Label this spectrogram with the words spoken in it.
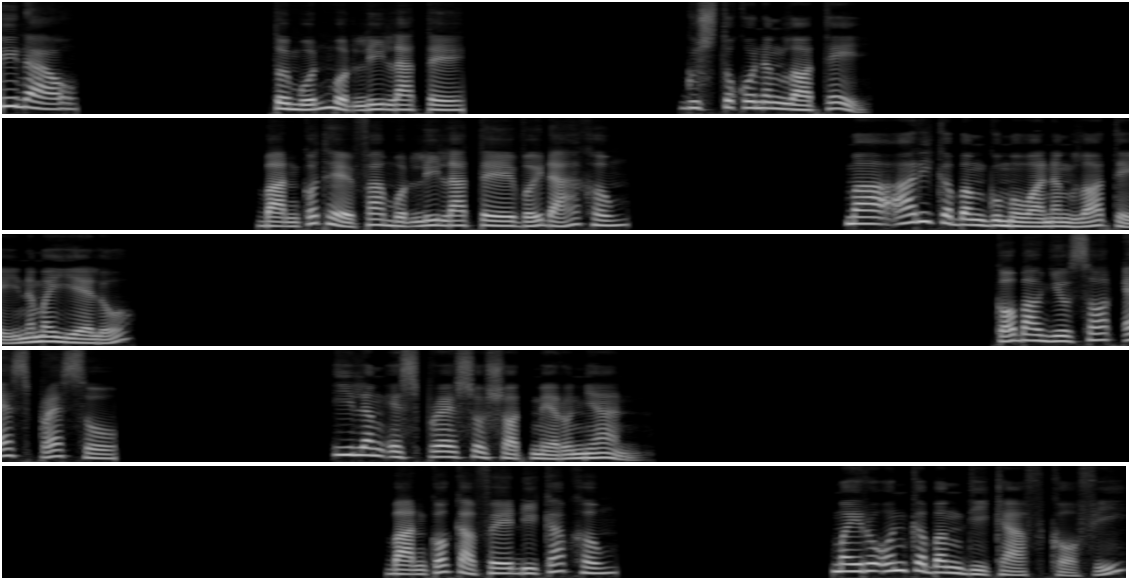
Đi nào. Tôi muốn một ly latte. Gusto ko ng latte. Bạn có thể pha một ly latte với đá không? Maaari ka bang gumawa ng latte na may yelo? Có bao nhiêu shot espresso? Ilang espresso shot meron yan? Bạn có cà phê decaf không? Mayroon ka bang decaf coffee?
